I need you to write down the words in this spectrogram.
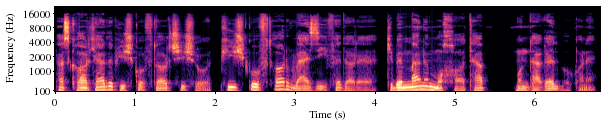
پس کارکرد پیشگفتار چی شد؟ پیشگفتار وظیفه داره که به من مخاطب منتقل بکنه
